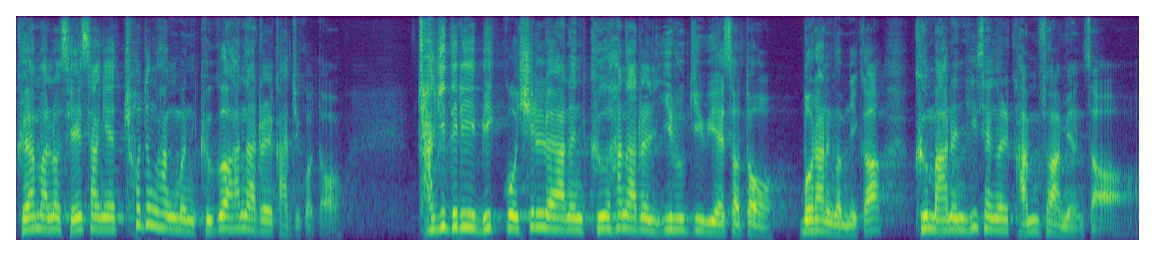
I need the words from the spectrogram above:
그야말로 세상의 초등학문 그거 하나를 가지고도 자기들이 믿고 신뢰하는 그 하나를 이루기 위해서도 뭘 하는 겁니까? 그 많은 희생을 감수하면서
